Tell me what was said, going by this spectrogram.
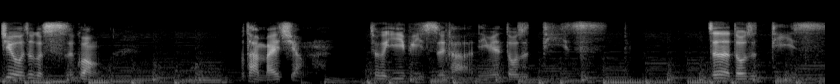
借由这个实况，我坦白讲，这个 EB 纸卡里面都是底子，真的都是底子。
